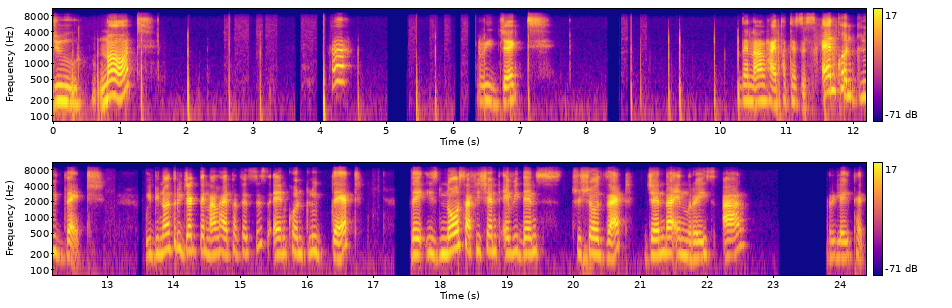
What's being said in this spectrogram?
do not reject the null hypothesis and conclude that we do not reject the null hypothesis and conclude that there is no sufficient evidence to show that gender and race are related.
